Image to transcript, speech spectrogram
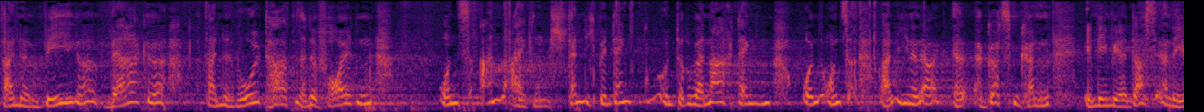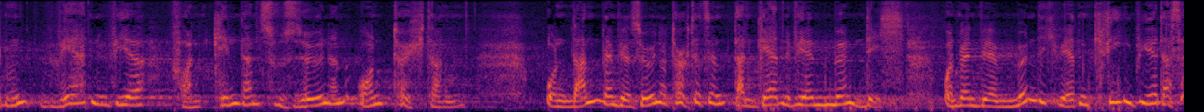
seine Wege, Werke, seine Wohltaten, seine Freuden uns aneignen, ständig bedenken und darüber nachdenken und uns an ihnen ergötzen können. Indem wir das erleben, werden wir von Kindern zu Söhnen und Töchtern. Und dann, wenn wir Söhne und Töchter sind, dann werden wir mündig. Und wenn wir mündig werden, kriegen wir das,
